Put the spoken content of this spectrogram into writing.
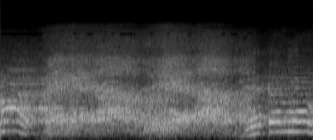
হাত নেতানিয়াহু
